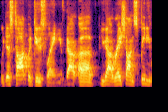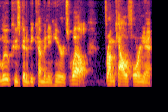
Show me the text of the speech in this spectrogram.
We just talked with Deuce Lane. You've got uh, you got Rayshon Speedy Luke, who's going to be coming in here as well from California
